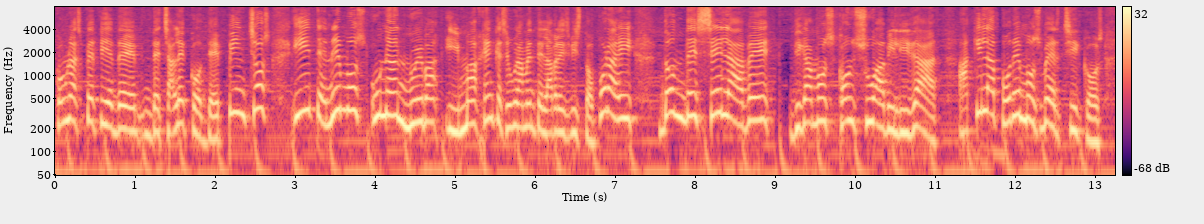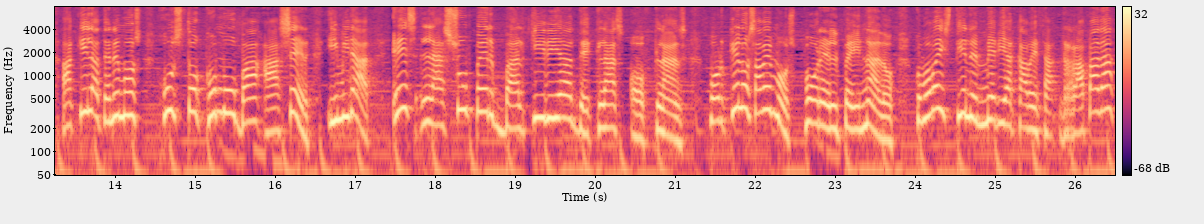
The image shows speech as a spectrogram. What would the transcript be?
con una especie de, chaleco de pinchos y tenemos una nueva imagen que seguramente la habréis visto por ahí, donde se la ve digamos, con su habilidad. Aquí la podemos ver, chicos. Aquí la tenemos justo como va a ser. Y mirad, es la Super Valkyria de Clash of Clans. ¿Por qué lo sabemos? Por el peinado. Como veis, tiene media cabeza rapada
